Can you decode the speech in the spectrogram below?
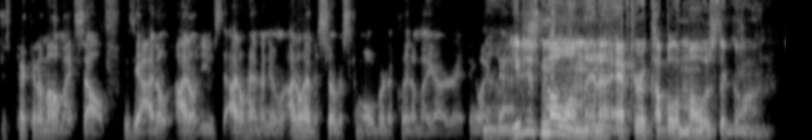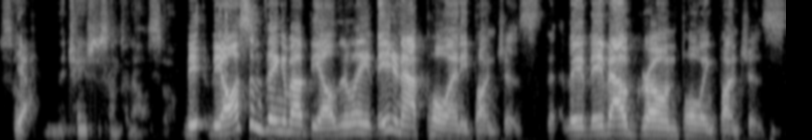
just picking them out myself. Because yeah, I don't, I don't use, I don't have anyone, I don't have a service come over to clean up my yard or anything like No, that. you just mow them, and uh, after a couple of mows, they're gone. So Yeah. they change to something else. So The the awesome thing about the elderly, they do not pull any punches. They they've outgrown pulling punches.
